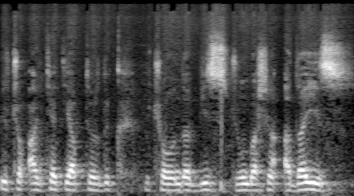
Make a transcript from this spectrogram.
birçok anket yaptırdık. Birçoğunda biz Cumhurbaşkanı adayız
